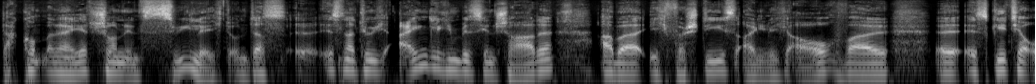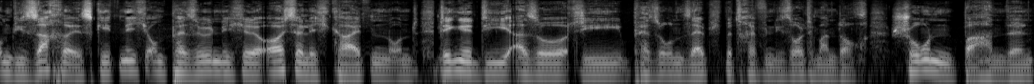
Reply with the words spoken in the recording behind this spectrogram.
da kommt man ja jetzt schon ins Zwielicht. Und das äh, ist natürlich eigentlich ein bisschen schade, aber ich verstehe es eigentlich auch, weil äh, es geht ja um die Sache. Es geht nicht um persönliche Äußerlichkeiten und Dinge, die also die Person selbst betreffen, die sollte man doch schon behandeln.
